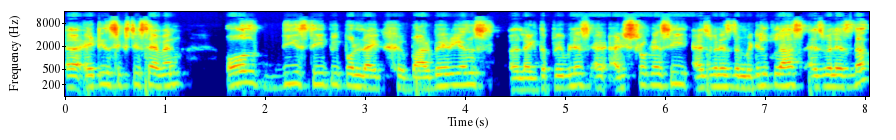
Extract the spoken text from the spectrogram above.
uh, 1867 all these three people like barbarians uh, like the privileged aristocracy as well as the middle class as well as the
